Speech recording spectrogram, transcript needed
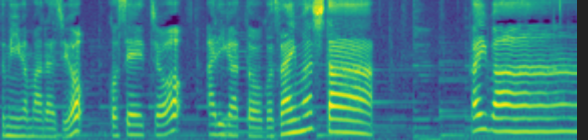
ふみママラジオご清聴ありがとうございました。バイバーイ。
